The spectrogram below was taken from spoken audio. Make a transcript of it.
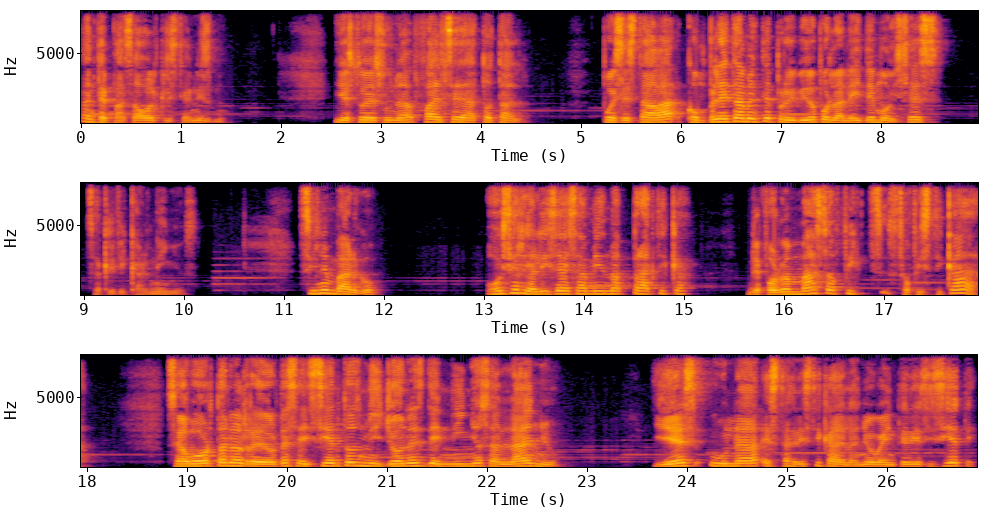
antepasado al cristianismo. Y esto es una falsedad total, pues estaba completamente prohibido por la ley de Moisés sacrificar niños. Sin embargo, hoy se realiza esa misma práctica de forma más sofisticada. Se abortan alrededor de 600 millones de niños al año y es una estadística del año 2017.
